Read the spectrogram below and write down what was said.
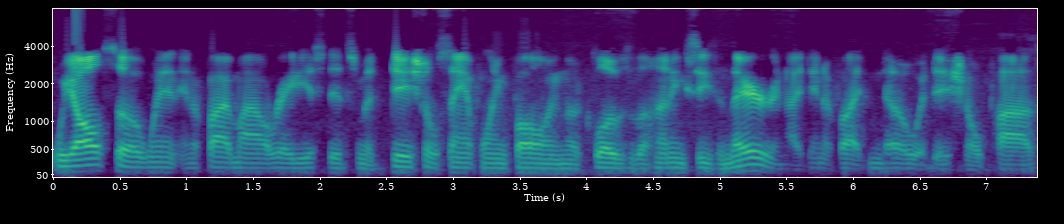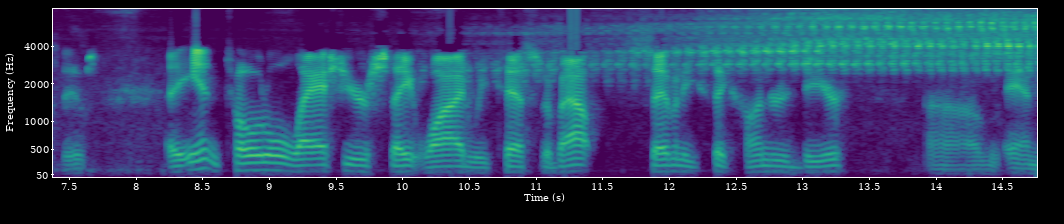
We also went in a five mile radius, did some additional sampling following the close of the hunting season there, and identified no additional positives. Uh, in total, last year statewide, we tested about 7,600 deer, um, and,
